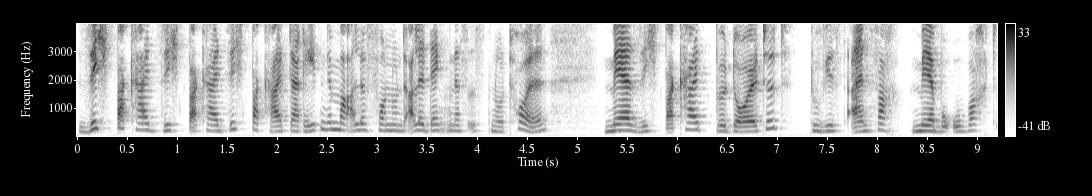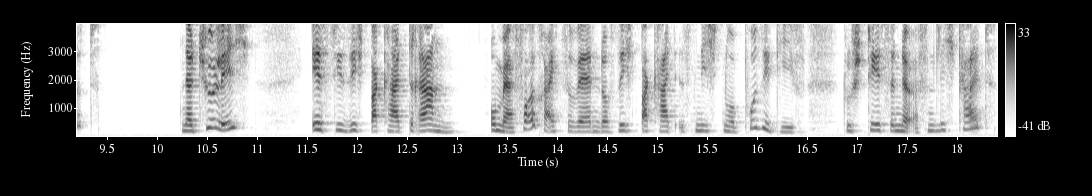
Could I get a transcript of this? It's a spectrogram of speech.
Sichtbarkeit, Sichtbarkeit, Sichtbarkeit, da reden immer alle von und alle denken, das ist nur toll. Mehr Sichtbarkeit bedeutet, du wirst einfach mehr beobachtet. Natürlich ist die Sichtbarkeit dran, um erfolgreich zu werden. Doch Sichtbarkeit ist nicht nur positiv. Du stehst in der Öffentlichkeit.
